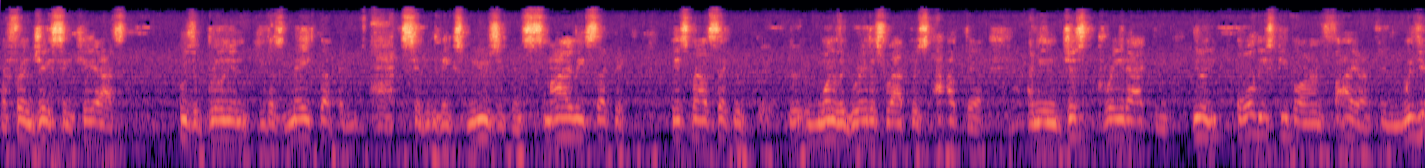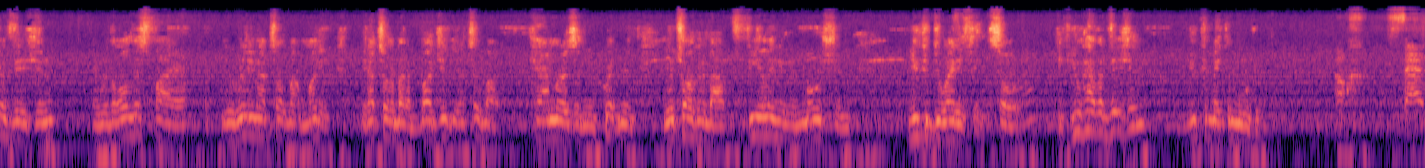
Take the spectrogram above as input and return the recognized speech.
my friend Jason Chaos, who's a brilliant, he does makeup and acts and he makes music, and Smiley Second, Ismail Second, one of the greatest rappers out there. I mean, just great acting. You know, all these people are on fire, and with your vision and with all this fire, you're really not talking about money. You're not talking about a budget. You're not talking about cameras and equipment. You're talking about feeling and emotion. You could do anything. So if you have a vision, you can make a movie. Oh, says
